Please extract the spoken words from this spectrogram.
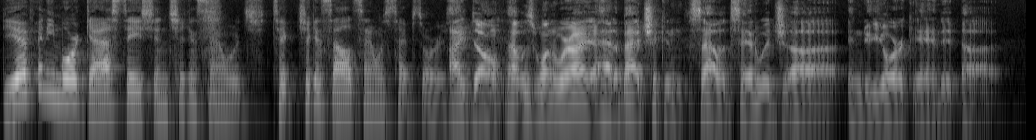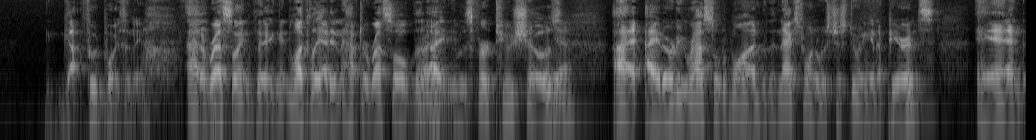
Do you have any more gas station chicken sandwich, t- chicken salad sandwich type stories? I don't. That was one where I had a bad chicken salad sandwich uh, in New York, and it uh, got food poisoning. I had a wrestling thing, and luckily I didn't have to wrestle. The- I, it was for two shows. Yeah. I, I had already wrestled one. The next one was just doing an appearance, and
